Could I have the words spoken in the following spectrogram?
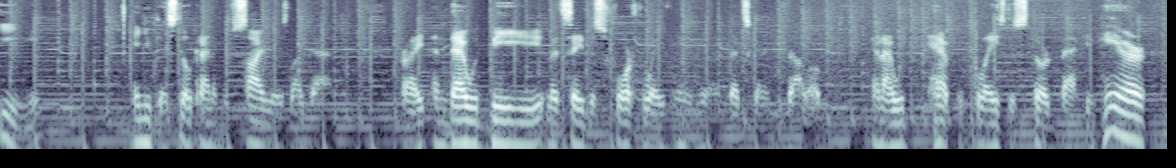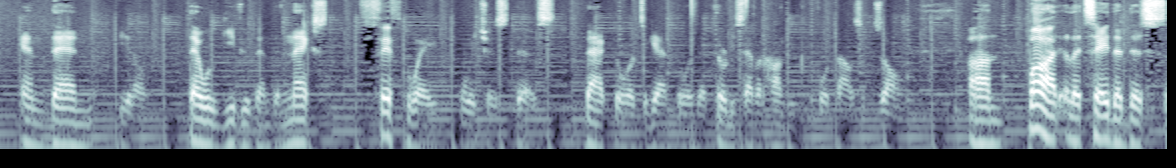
e and you can still kind of move sideways like that right? And that would be let's say this fourth wave in here that's going to develop. And I would have to place this third back in here and then you know that will give you then the next fifth wave which is this back towards again towards the 3700 to 4000 zone. Um, but let's say that this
